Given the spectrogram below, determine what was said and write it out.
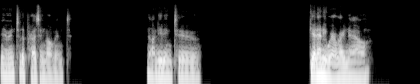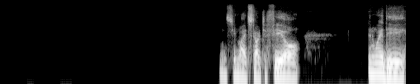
you know, into the present moment, not needing to get anywhere right now. And so you might start to feel, in a way, the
